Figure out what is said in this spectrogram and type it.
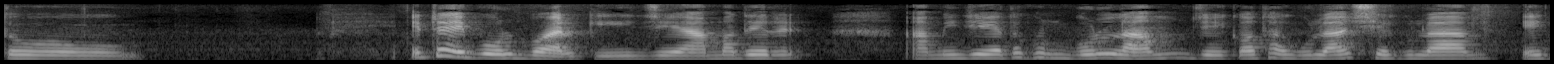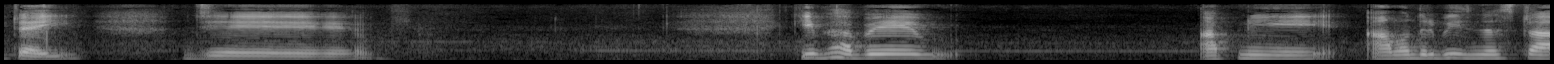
তো এটাই বলব আর কি, যে আমাদের, আমি যে এতক্ষণ বললাম যে কথাগুলা, সেগুলা এটাই, যে কীভাবে আপনি আমাদের বিজনেসটা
